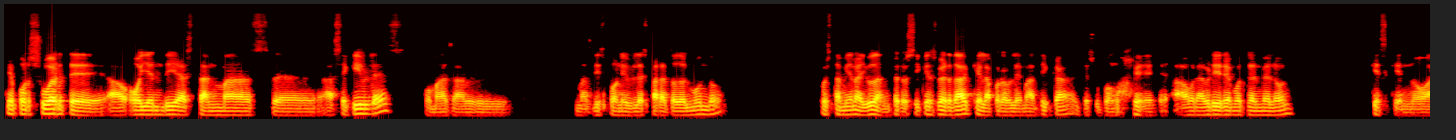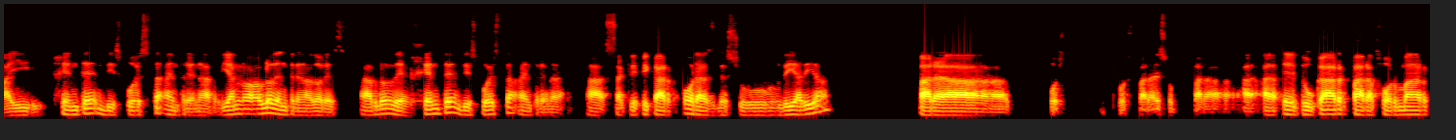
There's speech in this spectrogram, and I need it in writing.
que por suerte hoy en día están más eh, asequibles o más, al, más disponibles para todo el mundo, pues también ayudan. Pero sí que es verdad que la problemática, que supongo que ahora abriremos el melón, que es que no hay gente dispuesta a entrenar. Ya no hablo de entrenadores, hablo de gente dispuesta a entrenar, a sacrificar horas de su día a día para, pues, pues para eso, para educar, para formar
